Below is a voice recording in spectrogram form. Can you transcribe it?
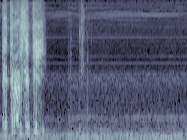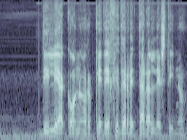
detrás de ti. Dile a Connor que deje de retar al destino.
